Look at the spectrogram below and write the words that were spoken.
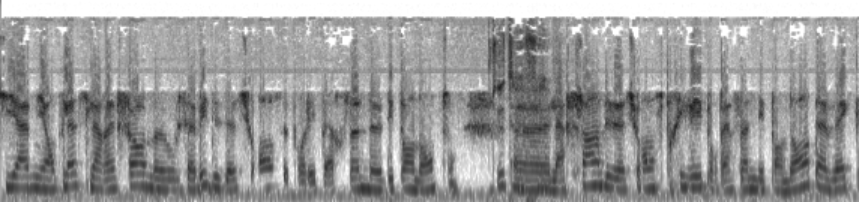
qui a mis en place la réforme, vous savez, des assurances pour les personnes dépendantes. Tout à Euh, la fin des assurances privées pour personnes dépendantes avec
